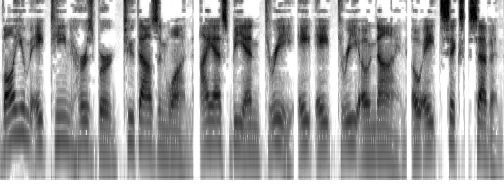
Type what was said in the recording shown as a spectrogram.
Volume 18 Herzberg 2001, ISBN 3-88309-086-7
